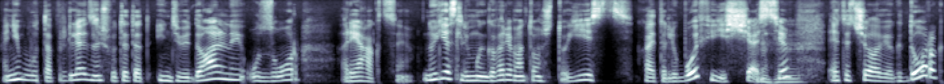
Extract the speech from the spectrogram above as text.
они будут определять, знаешь, вот этот индивидуальный узор реакции. Но если мы говорим о том, что есть какая-то любовь, есть счастье, Мгм. этот человек дорог,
